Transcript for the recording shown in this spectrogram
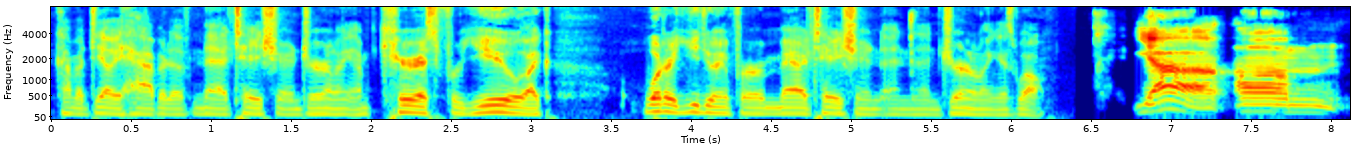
kind of a daily habit of meditation and journaling. I'm curious for you, like, what are you doing for meditation and then journaling as well? Yeah, um,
